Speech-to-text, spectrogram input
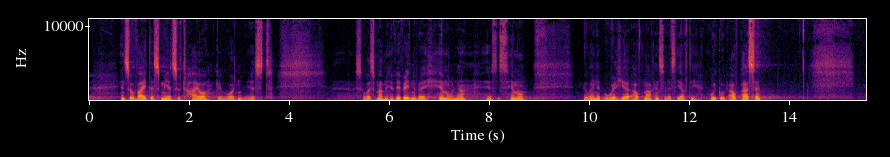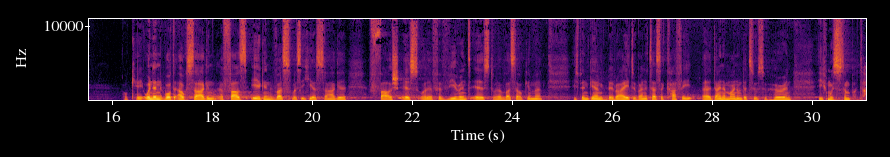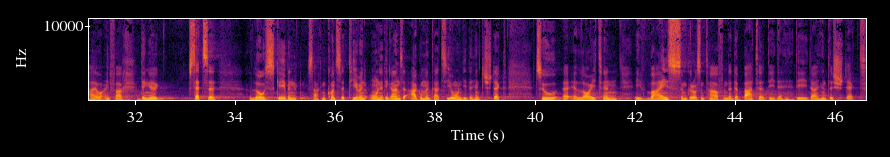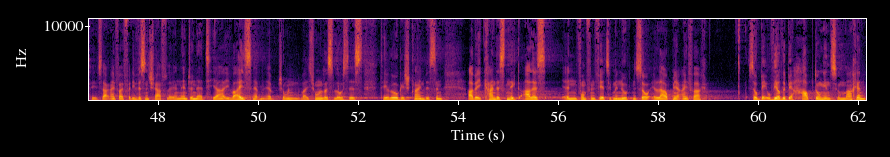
insoweit es mir zuteil geworden ist. So, was machen wir hier? Wir reden über Himmel, ne? Hier ist das Himmel. Ich will eine Uhr hier aufmachen, sodass ich auf die Uhr gut aufpasse. Okay, und dann wollte ich auch sagen, falls irgendwas, was ich hier sage, falsch ist oder verwirrend ist oder was auch immer, ich bin gern bereit, über eine Tasse Kaffee äh, deine Meinung dazu zu hören. Ich muss zum Teil einfach Dinge, Sätze losgeben, Sachen konstatieren, ohne die ganze Argumentation, die dahinter steckt, zu äh, erläutern. Ich weiß zum großen Teil von der Debatte, die, die dahinter steckt. Ich sage einfach für die Wissenschaftler im Internet, ja, ich weiß, hab, schon, weiß schon, was los ist, theologisch klein bisschen aber ich kann das nicht alles in 45 Minuten. So erlaubt mir einfach, so wilde Behauptungen zu machen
